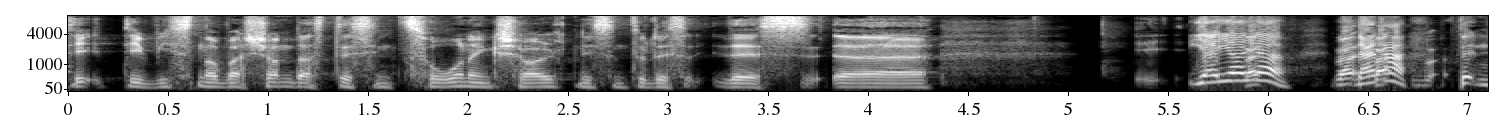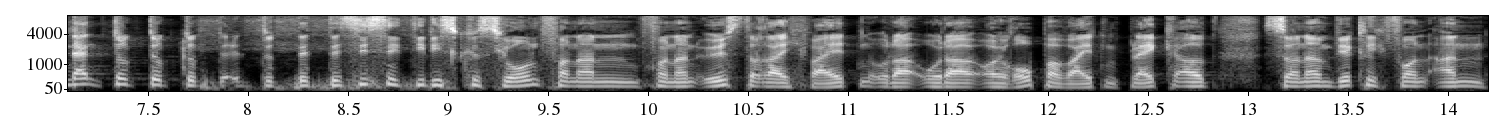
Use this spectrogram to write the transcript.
Die, die, wissen aber schon, dass das in Zonen geschalten ist und du das, das äh, ja, ja, ja. Nein, nein, nein du, du, du, das ist nicht die Diskussion von einem, von einem österreichweiten oder, oder europaweiten Blackout, sondern wirklich von einem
